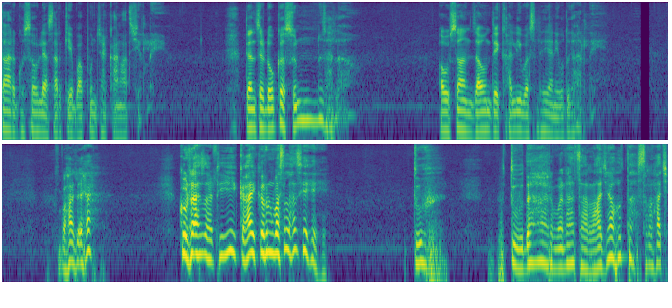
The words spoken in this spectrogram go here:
तार घुसवल्यासारखे बापूंच्या कानात शिरले. त्यांचं डोकं सुन्न झालं. अवसान जाऊन ते खाली बसले आणि उद्गारले. बाल्या कुणासाठी काय करून बसलास हे? तू तू उदार मनाचा राजा होतास राजा.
